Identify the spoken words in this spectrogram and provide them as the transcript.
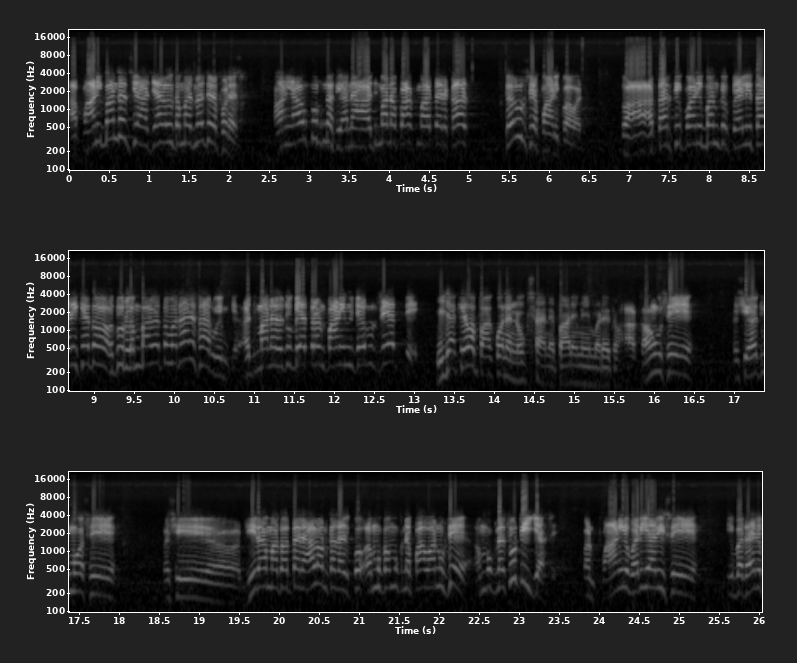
આ પાણી બંધ જ છે. આ જ્યારે તમારી નજરે પડે છે. પાણી આવતું જ નથી. અને આ અજમાના પાકમાં અત્યારે ખાસ જરૂર છે પાણી પાવાની તો આ અત્યારથી પાણી બંધ પહેલી તારીખે તો હજુ લંબાવે તો વધારે સારું એમ કે. અજમાને હજુ બે ત્રણ પાણીની જરૂર છે જ તે. બીજા કેવા પાકોને નુકસાન પાણી નહીં મળે તો? આ ઘઉં છે પછી અજમો છે પછી જીરામાં તો અત્યારે હાલો ને કદાચ અમુક અમુક ને પાવાનું છે અમુક ને છૂટી ગયા છે. પણ પાણી વરિયાળી છે એ બધાને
